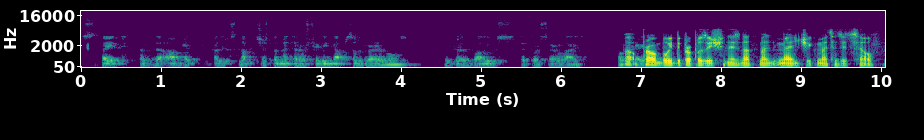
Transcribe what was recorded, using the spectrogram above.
state of the object because it's not just a matter of filling up some variables with the values that were serialized. Well, probably the proposition is not ma- magic methods itself.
